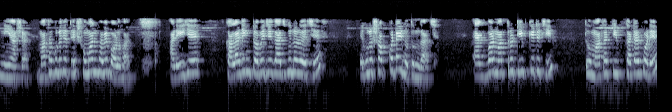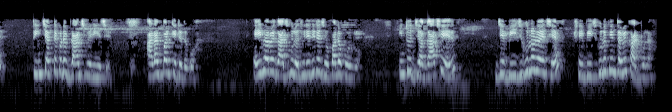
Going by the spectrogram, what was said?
নিয়ে আসার। মাথাগুলো যাতে সমানভাবে বড় হয়। আর এই যে কালারিং টবে যে গাছগুলো রয়েছে এগুলো সবকটাই নতুন গাছ। একবার মাত্র টিপ কেটেছি, তো মাথার টিপ কাটার পরে তিন চারটে করে ব্রাঞ্চ বেরিয়েছে। আর একবার কেটে দেবো। এইভাবে গাছগুলো ধীরে ধীরে ঝোপালো করব। কিন্তু যা গাছের যে বীজগুলো রয়েছে, সেই বীজগুলো কিন্তু আমি কাটবো না।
